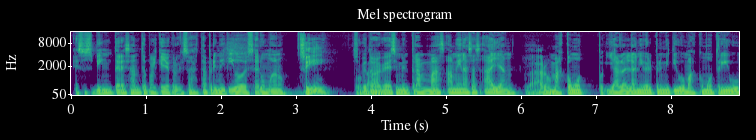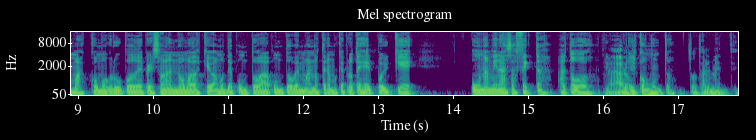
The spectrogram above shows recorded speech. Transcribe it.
Eso es bien interesante porque yo creo que eso es hasta primitivo del ser humano. Sí. Eso que tengo que decir, mientras más amenazas hayan, Claro. más como, y hablarle a nivel primitivo, más como tribu, más como grupo de personas nómadas que vamos de punto A a punto B, más nos tenemos que proteger porque una amenaza afecta a todo el- Claro. el conjunto. Totalmente,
